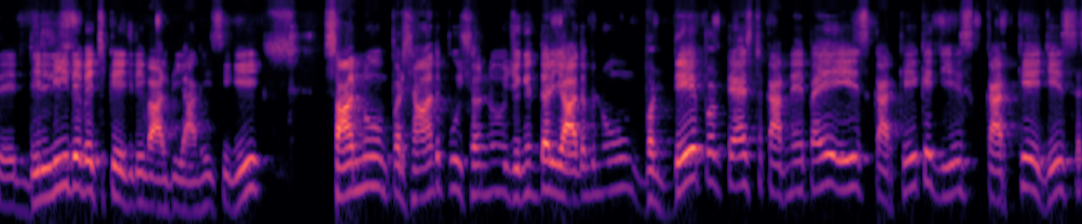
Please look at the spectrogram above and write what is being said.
ਤੇ ਦਿੱਲੀ ਦੇ ਵਿੱਚ ਕੇਜਰੀਵਾਲ ਦੀ ਆ ਗਈ ਸੀਗੀ, ਸਾਨੂੰ ਪ੍ਰਸ਼ਾਂਤ ਭੂਸ਼ਣ ਨੂੰ, ਜੋਗਿੰਦਰ ਯਾਦਵ ਨੂੰ ਵੱਡੇ ਪ੍ਰੋਟੈਸਟ ਕਰਨੇ ਪਏ ਇਸ ਕਰਕੇ ਕਿ ਜਿਸ ਕਰਕੇ, ਜਿਸ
